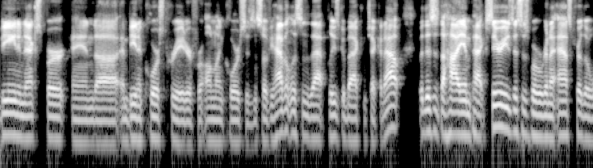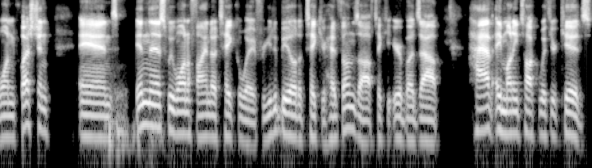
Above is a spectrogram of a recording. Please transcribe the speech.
being an expert and uh, and being a course creator for online courses. And so, if you haven't listened to that, please go back and check it out. But this is the high impact series. This is where we're going to ask her the one question. And in this, we want to find a takeaway for you to be able to take your headphones off, take your earbuds out, have a money talk with your kids.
